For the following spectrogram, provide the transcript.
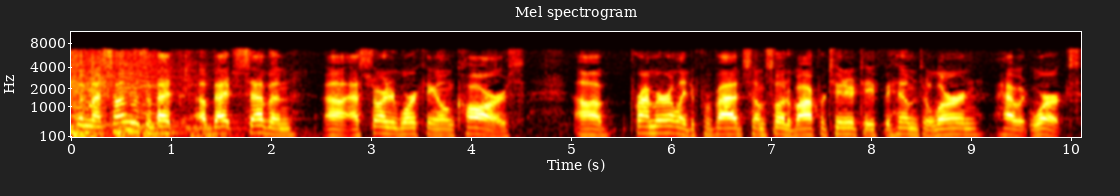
when my son was about about seven, uh, I started working on cars, uh, primarily to provide some sort of opportunity for him to learn how it works.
